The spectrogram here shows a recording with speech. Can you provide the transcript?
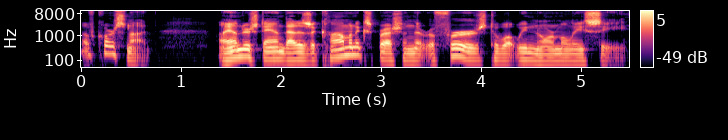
Of course not. I understand that is a common expression that refers to what we normally see.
